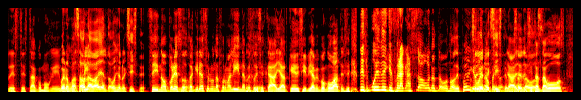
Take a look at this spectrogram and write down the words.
este, está como que. Bueno, pasado la valla, altavoz ya no existe. Sí, no, por eso. No. O sea, quería hacerlo de una forma linda, pero tú dices, "Ca, ya, que decir, ya me pongo bate. Dices, después de que fracasó con altavoz. No, después de O que, sea, ya bueno, no pues, existe, ya, pues, ya no existe altavoz. altavoz.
